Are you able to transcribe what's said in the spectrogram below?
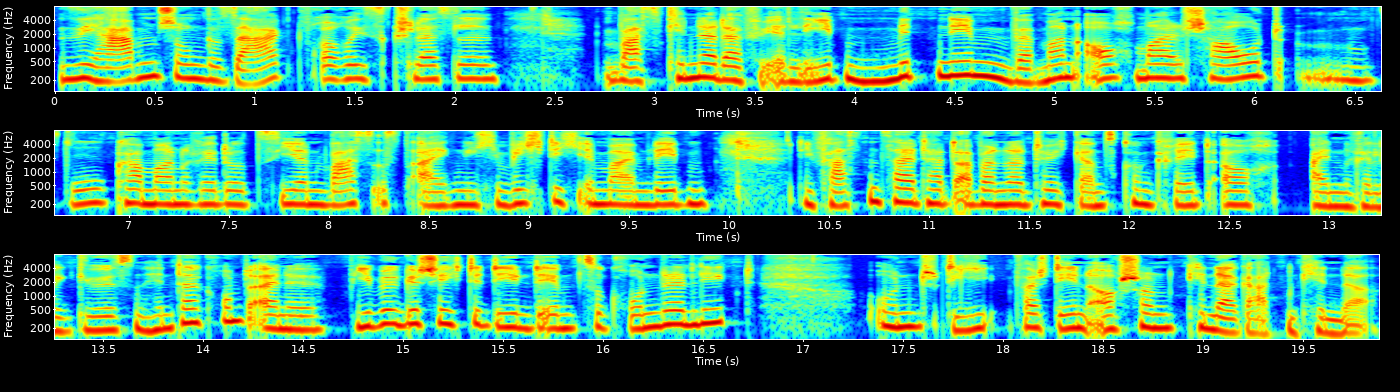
Sie haben schon gesagt, Frau Riesk-Schlössel, was Kinder da für ihr Leben mitnehmen, wenn man auch mal schaut, wo kann man reduzieren, was ist eigentlich wichtig in meinem Leben. Die Fastenzeit hat aber natürlich ganz konkret auch einen religiösen Hintergrund, eine Bibelgeschichte, die dem zugrunde liegt und die verstehen auch schon Kindergartenkinder.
